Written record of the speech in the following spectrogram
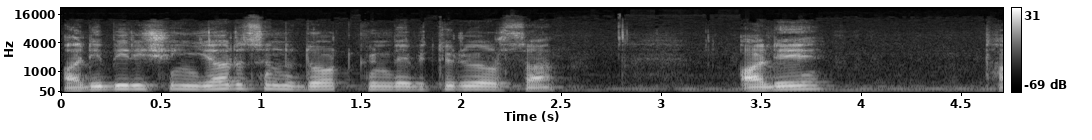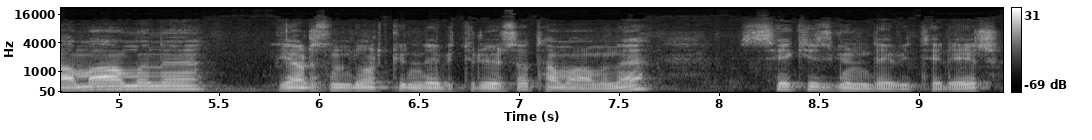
Ali bir işin yarısını 4 günde bitiriyorsa Ali tamamını yarısını 4 günde bitiriyorsa tamamını 8 günde bitirir.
